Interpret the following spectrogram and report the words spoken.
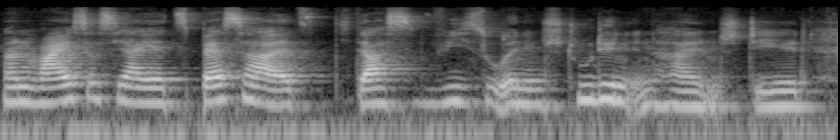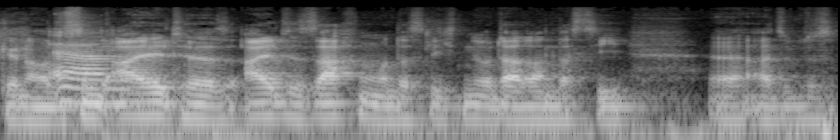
man weiß es ja jetzt besser als das, wie es so in den Studieninhalten steht. Genau, das ähm, sind alte, alte Sachen und das liegt nur daran, dass die, äh, also das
